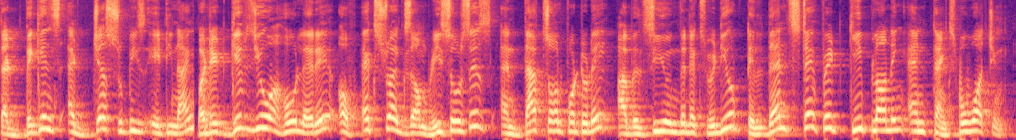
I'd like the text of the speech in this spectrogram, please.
that begins at just rupees 89 but it gives you a whole array of extra exam resources and that's all for today. I will see you in the next video. Till then stay fit, keep learning and thanks for watching.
